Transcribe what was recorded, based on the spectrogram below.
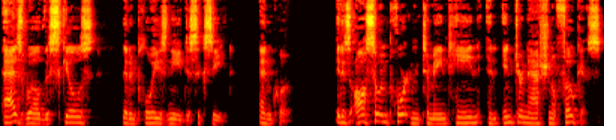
as will the skills that employees need to succeed. End quote. It is also important to maintain an international focus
